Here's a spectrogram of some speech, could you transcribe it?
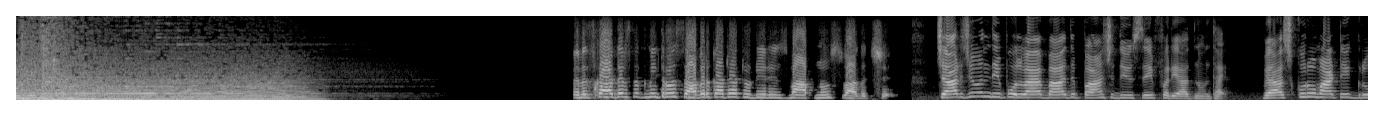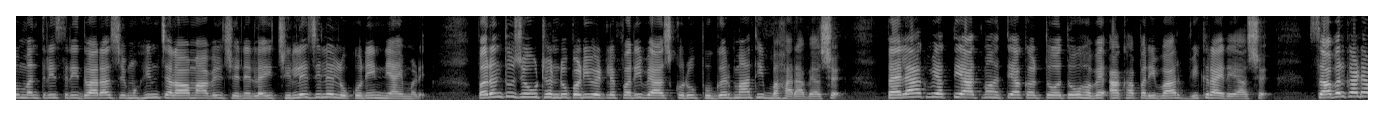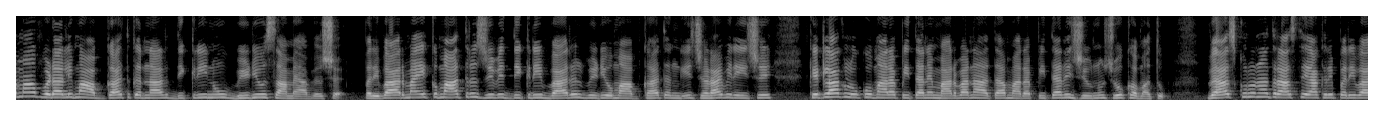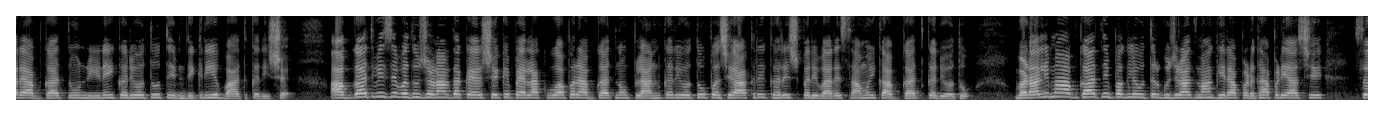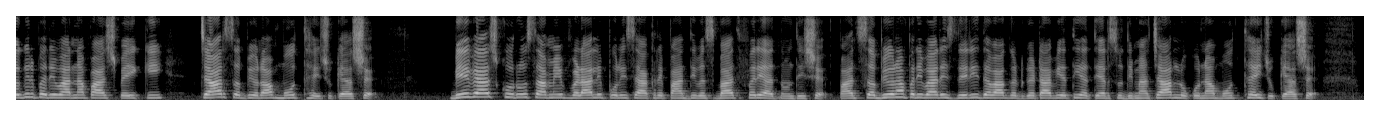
નમસ્કાર દર્શક મિત્રો, સાબરકાંઠા ટુડે ન્યૂઝમાં આપનું સ્વાગત છે. ચાર જીવન દીપોલવાયા બાદ પાંચ દિવસે ફરિયાદ નોંધાઈ. વ્યાજખોરો માટે ગૃહમંત્રી શ્રી દ્વારા જે મુહિમ ચલાવવામાં આવેલ જેને લઈ જિલ્લે જિલ્લે લોકોને ન્યાય મળે. પરંતુ જેવું ઠંડુ પડ્યું એટલે ફરી વ્યાજખોરો ભૂગર્ભમાંથી બહાર આવ્યા છે. પહેલા એક વ્યક્તિ આત્મહત્યા કરતો હતો, હવે આખા પરિવાર વિકરાઈ રહ્યા છે. સાબરકાંઠામાં વડાલીમાં આપઘાત કરનાર દીકરીનો વીડિયો સામે આવ્યો છે. પરિવારમાં એકમાત્ર જીવિત દીકરી વાયરલ વિડીયોમાં આપઘાત અંગે જણાવી રહી છે. કેટલાક લોકો મારા પિતાને મારવાના હતા, મારા પિતાને જીવનું જોખમ હતું. વ્યાજખોરોના ત્રાસથી આખરે પરિવારે આપઘાતનો નિર્ણય કર્યો હતો તેમ દીકરીએ વાત કરી છે. આપઘાત વિશે વધુ જણાવતા કહે છે કે પહેલા કુવા પર આપઘાતનો પ્લાન કર્યો હતો, પછી આખરે ઘરે જ પરિવારે સામૂહિક આપઘાત કર્યો હતો. વડાલીમાં આપઘાતને પગલે ઉત્તર ગુજરાતમાં ઘેરા પડઘા પડ્યા છે. સગીર પરિવારના પાંચ પૈકી ચાર સભ્યોના મોત થઈ ચૂક્યા છે. બે વ્યાજખોરો સામે વડાલી પોલીસે આખરે પાંચ દિવસ બાદ ફરિયાદ નોંધી છે. પાંચ સભ્યોના પરિવારે ઝેરી દવા ગટગટાવી હતી. અત્યાર સુધીમાં ચાર લોકોના મોત થઈ ચૂક્યા છે.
